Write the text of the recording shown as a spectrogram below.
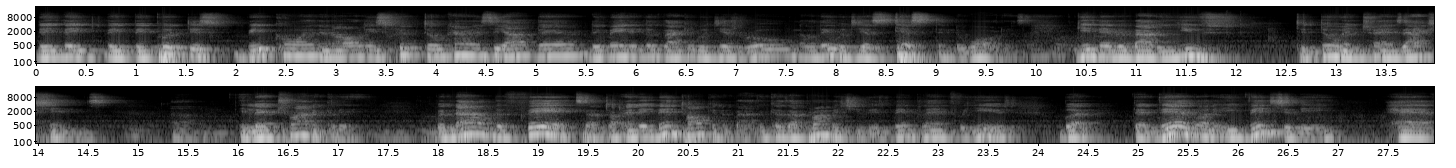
they, they, they, they put this Bitcoin and all this cryptocurrency out there. They made it look like it was just roll. No, they were just testing the waters, getting everybody used to doing transactions um, electronically. But now the feds are talking, and they've been talking about it because I promise you it's been planned for years, but that they're going to eventually have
